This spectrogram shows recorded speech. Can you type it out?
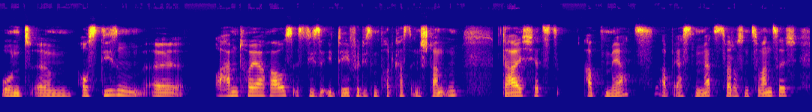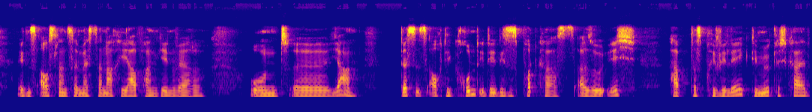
Und ähm, aus diesem äh, Abenteuer raus ist diese Idee für diesen Podcast entstanden da ich jetzt ab März, ab 1. März 2020 ins Auslandssemester nach Japan gehen werde. Und äh, ja, das ist auch die Grundidee dieses Podcasts. Also ich habe das Privileg, die Möglichkeit,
